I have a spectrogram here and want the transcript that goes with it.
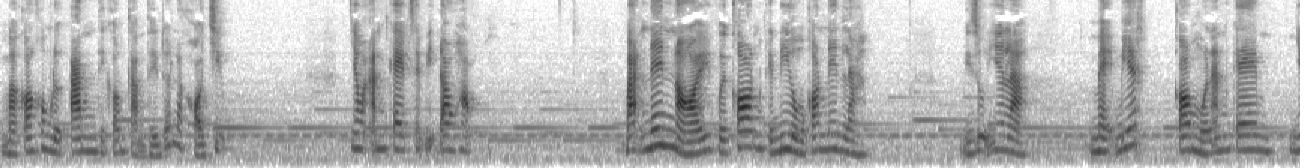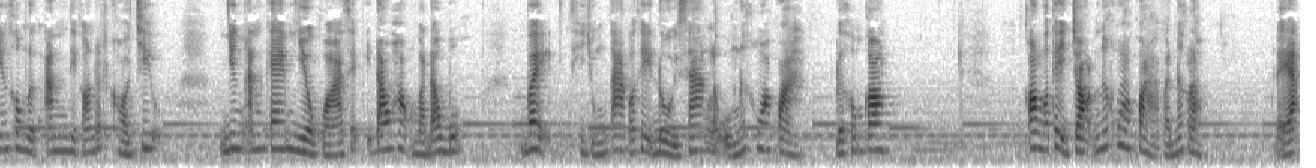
Mà con không được ăn thì con cảm thấy rất là khó chịu. Nhưng mà ăn kem sẽ bị đau họng. Bạn nên nói với con cái điều mà con nên làm. Ví dụ như là Mẹ biết con muốn ăn kem, Nhưng không được ăn thì con rất khó chịu. Nhưng ăn kem nhiều quá sẽ bị đau họng và đau bụng. Vậy thì chúng ta có thể đổi sang là uống nước hoa quả, được không con? Con có thể chọn nước hoa quả và nước lọc. Đấy ạ,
